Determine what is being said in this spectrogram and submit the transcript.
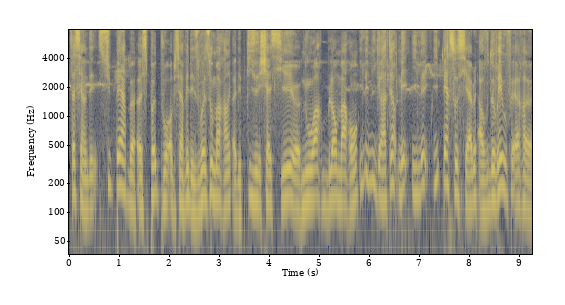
Ça, c'est un des superbes euh, spots pour observer des oiseaux marins, euh, des petits échassiers euh, noirs, blancs, marrons. Il est migrateur, mais il est hyper sociable. Alors, vous devrez vous faire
